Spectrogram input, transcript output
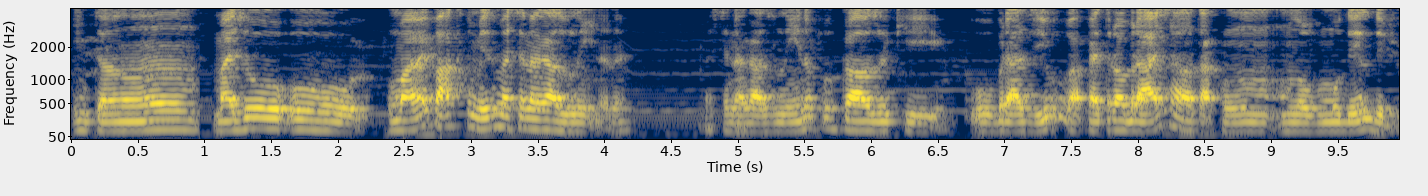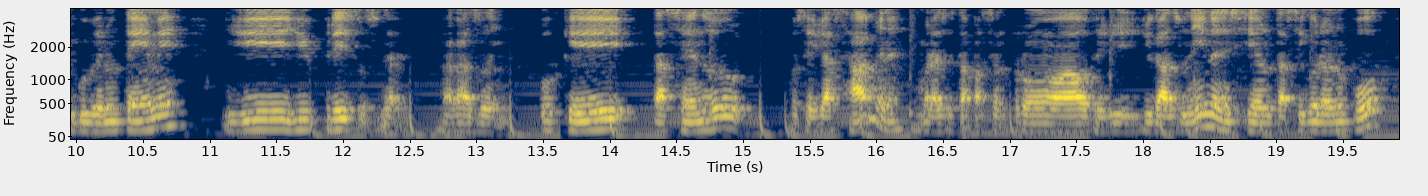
Então, mas o, o, o maior impacto mesmo vai ser na gasolina, né? Vai ser na gasolina por causa que o Brasil, a Petrobras, ela está com um, um novo modelo desde o governo Temer de, de preços né, da gasolina. Porque está sendo vocês já sabem, né? O Brasil está passando por uma alta de, de gasolina, esse ano está segurando um pouco,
